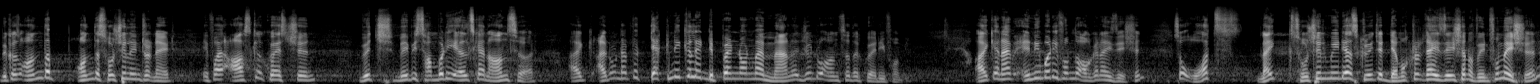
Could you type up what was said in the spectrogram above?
because on the, on the social internet, if I ask a question, which maybe somebody else can answer, I, I don't have to technically depend on my manager to answer the query for me. I can have anybody from the organization. So what's like social media has created democratization of information.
